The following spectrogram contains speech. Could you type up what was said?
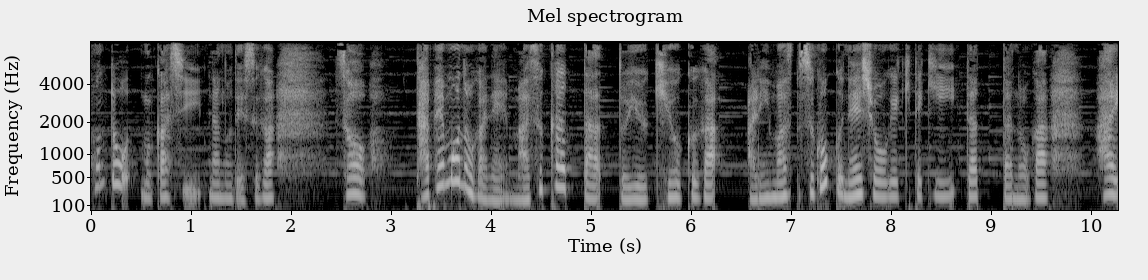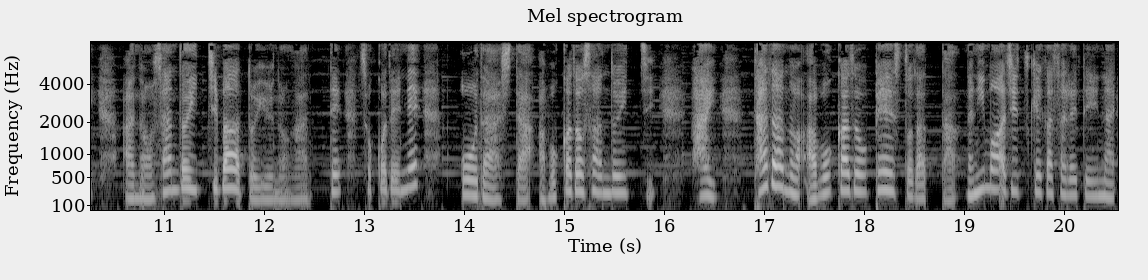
本当昔なのですが、そう、食べ物がね、まずかったという記憶があります。すごくね、衝撃的だったのが、はい、あの、サンドイッチバーというのがあって、そこでね、オーダーしたアボカドサンドイッチ。はい。ただのアボカドペーストだった。何も味付けがされていない。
